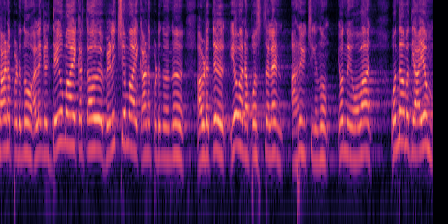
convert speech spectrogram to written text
കാണപ്പെടുന്നു. അല്ലെങ്കിൽ ദൈവമായ കർത്താവ് വെളിച്ചമായി കാണപ്പെടുന്നു എന്ന് അവിടത്തിൽ യോവാൻ അപ്പോസ്തലൻ അറിയിച്ചിരുന്നു. ഒന്ന് യോവാൻ ഒന്നാം അധ്യായം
